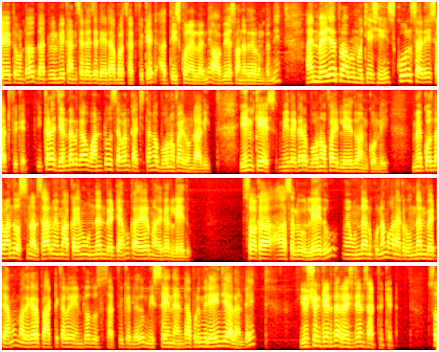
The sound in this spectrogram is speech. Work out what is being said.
ఏదైతే ఉంటుందో that will be consider as a date of birth certificate అది తీసుకొని వెళ్ళండి. ఆబ్వియస్ అందరి దగ్గర ఉంటుంది. అండ్ మేజర్ ప్రాబ్లం వచ్చేసి స్కూల్ స్టడీ సర్టిఫికేట్ ఇక్కడ జనరల్గా వన్ టు సెవెన్ ఖచ్చితంగా బోనోఫైడ్ ఉండాలి. ఇన్ కేస్ మీ దగ్గర బోనోఫైడ్ లేదు అనుకోండి మేము కొంతమంది వస్తున్నారు. సార్ మేము అక్కడేమో ఉందని పెట్టాము మా దగ్గర మా దగ్గర లేదు. సో అక్కడ అసలు లేదు మేము ఉందనుకున్నాం కానీ అక్కడ ఉందని పెట్టాము మా దగ్గర ప్రాక్టికల్గా ఇంట్లో చూసే సర్టిఫికేట్ లేదు మిస్ అయింది అంటే అప్పుడు మీరు ఏం చేయాలంటే you should get the resident certificate so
